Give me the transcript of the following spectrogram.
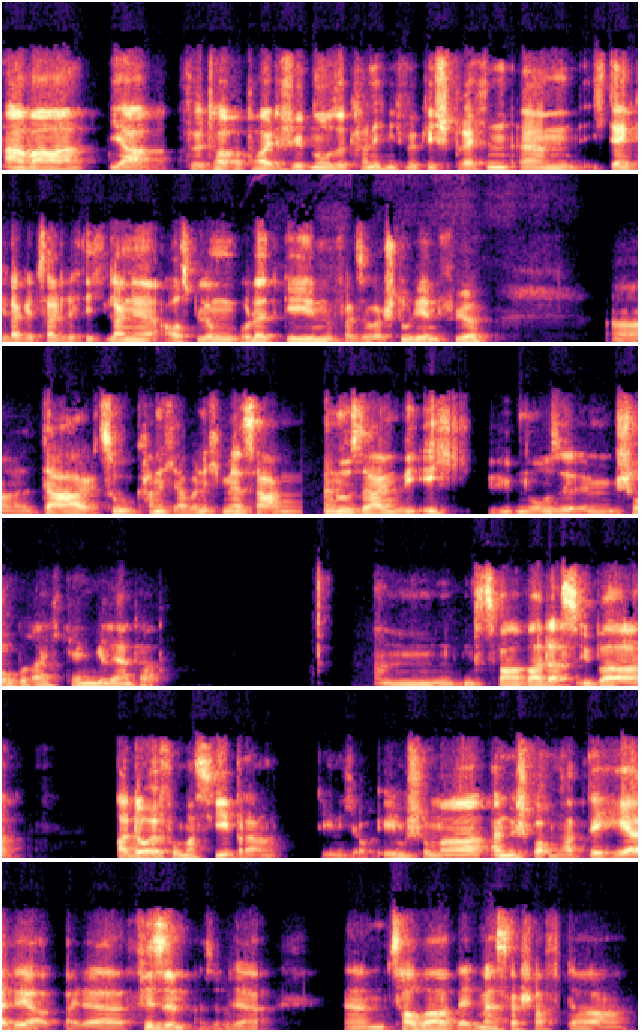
aber ja, für therapeutische Hypnose kann ich nicht wirklich sprechen. Ähm, ich denke, da gibt es halt richtig lange Ausbildungen oder gegebenenfalls sogar Studien für. Äh, dazu kann ich aber nicht mehr sagen. Nur sagen, wie ich Hypnose im Showbereich kennengelernt habe. Ähm, und zwar war das über Adolfo Masiebra, den ich auch eben schon mal angesprochen habe, der Herr, der bei der FISM, also der ähm, Zauberweltmeisterschaft, da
